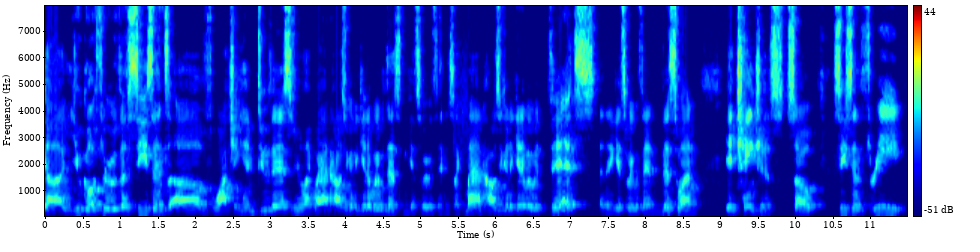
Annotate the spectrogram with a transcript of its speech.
uh, you go through the seasons of watching him do this, and you're like, man, how's he going to get away with this? And he gets away with it. And he's like, man, how's he going to get away with this? And then he gets away with it. And this one, it changes. So season three,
